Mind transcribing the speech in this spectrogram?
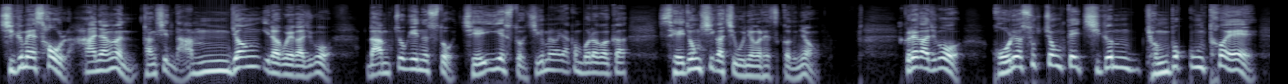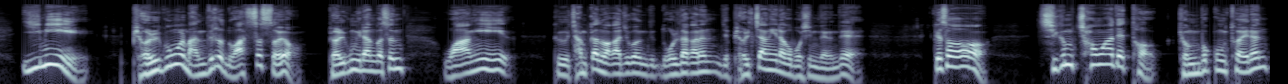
지금의 서울 한양은 당시 남경이라고 해가지고 남쪽에 있는 수도, 제2의 수도, 지금은 약간 뭐라고 할까, 세종시 같이 운영을 했었거든요. 그래가지고 고려 숙종 때 지금 경복궁 터에 이미 별궁을 만들어 놓았었어요. 별궁이란 것은 왕이 그 잠깐 와가지고 놀다가는 이제 별장이라고 보시면 되는데 그래서 지금 청와대 터, 경복궁 터에는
